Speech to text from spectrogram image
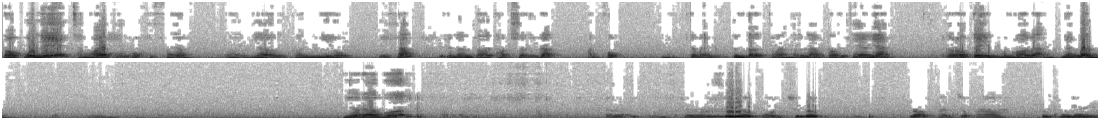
덕분에 정말 행복했어요. Ờ, nhờ có nhiều vị khách cho nên tôi thật sự rất hạnh phúc. Ừ, các bạn tương tự các bạn thử làm câu tiếp theo nha. Câu đầu tiên mình mời bạn Nhân Bình. 여러분 여러분 졸업 높은 조카 덕분에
